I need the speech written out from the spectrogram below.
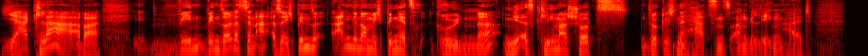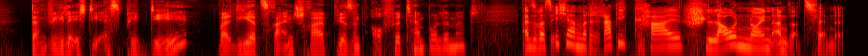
Ja, klar, aber wen, wen soll das denn? Also ich bin so angenommen, ich bin jetzt Grün, ne? Mir ist Klimaschutz wirklich eine Herzensangelegenheit. Dann wähle ich die SPD, weil die jetzt reinschreibt, wir sind auch für Tempolimit. Also was ich ja einen radikal schlauen neuen Ansatz fände.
